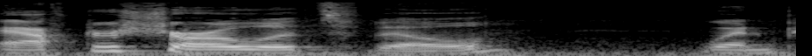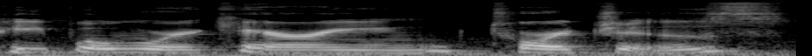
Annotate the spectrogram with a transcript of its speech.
after Charlottesville when people were carrying torches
